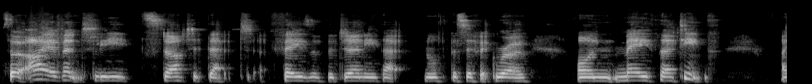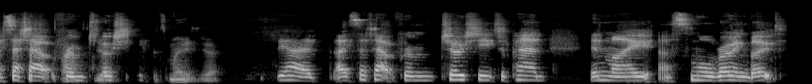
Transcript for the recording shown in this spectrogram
So I eventually started that phase of the journey, that North Pacific row, on May 13th. I set out from Ah, yeah. Choshi. it's may yeah yeah, I set out from Choshi, Japan, in my uh, small rowing boat,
